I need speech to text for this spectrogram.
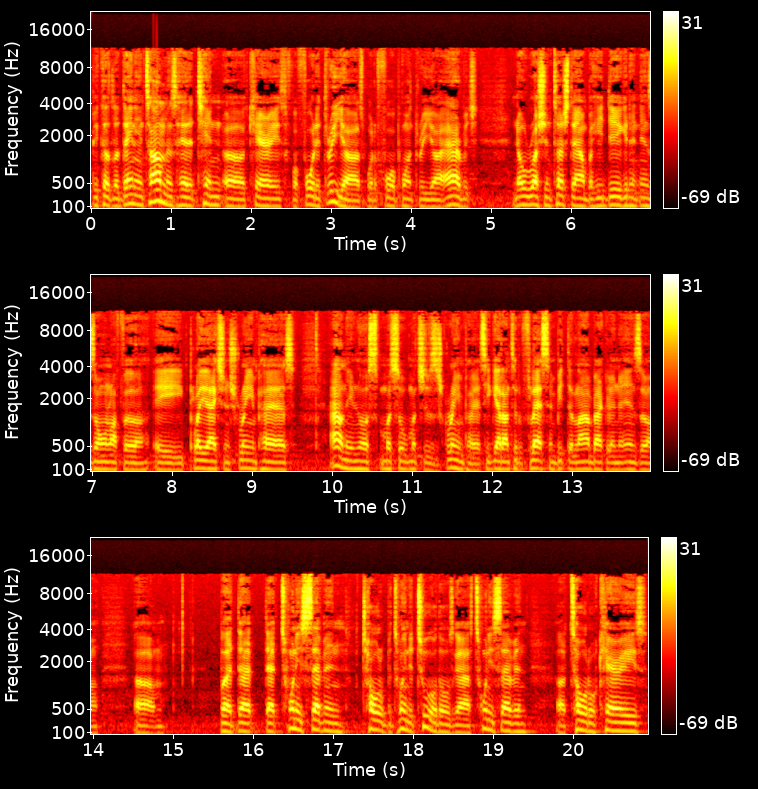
because LaDainian Thomas had 10 uh, carries for 43 yards with a 4.3 yard average. No rushing touchdown, but he did get an end zone off a, a play action screen pass. I don't even know much so much as a screen pass. He got onto the flats and beat the linebacker in the end zone. Um, but that, that 27 total between the two of those guys, 27 uh, total carries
